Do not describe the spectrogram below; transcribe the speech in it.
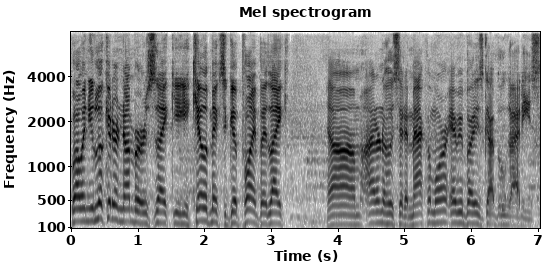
Well, when you look at her numbers, like Caleb makes a good point, but like, um, I don't know who said it, Macklemore. Everybody's got Bugattis.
